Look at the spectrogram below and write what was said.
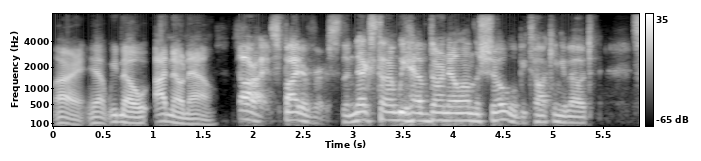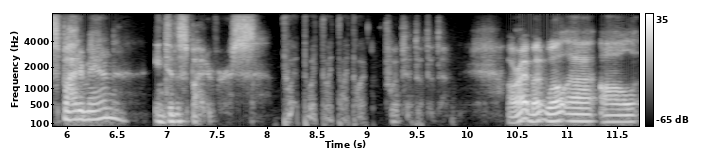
all right, yeah, we know. I know now. All right, Spider Verse. The next time we have Darnell on the show, we'll be talking about Spider Man into the Spider Verse. All right, bud. Well, uh, I'll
